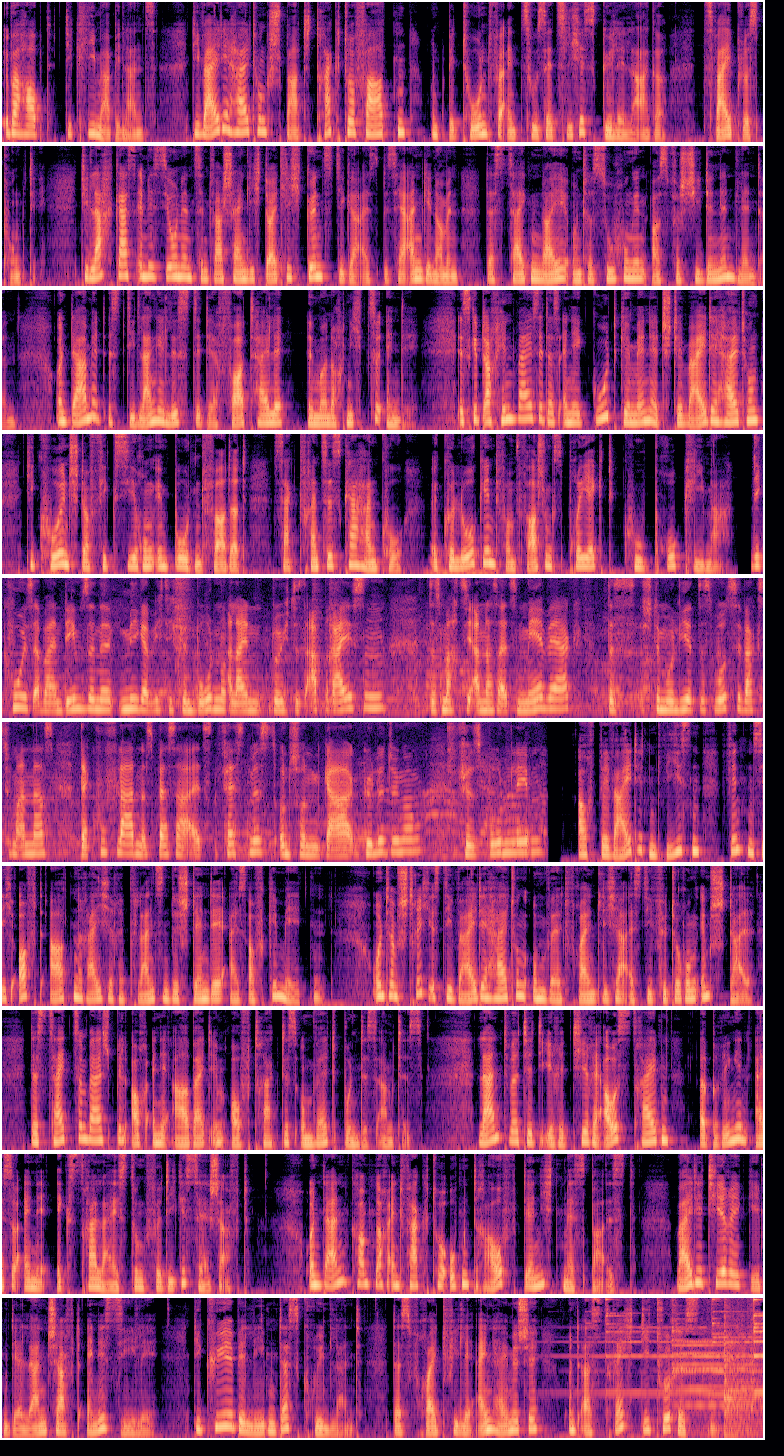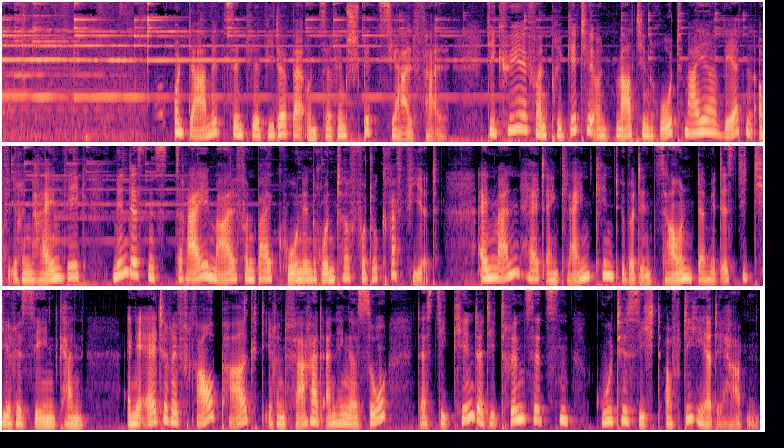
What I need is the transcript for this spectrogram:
Überhaupt die Klimabilanz. Die Weidehaltung spart Traktorfahrten und betont für ein zusätzliches Güllelager. Zwei Pluspunkte. Die Lachgasemissionen sind wahrscheinlich deutlich günstiger als bisher angenommen. Das zeigen neue Untersuchungen aus verschiedenen Ländern. Und damit ist die lange Liste der Vorteile immer noch nicht zu Ende. Es gibt auch Hinweise, dass eine gut gemanagte Weidehaltung die Kohlenstofffixierung im Boden fördert, sagt Franziska Hanko, Ökologin vom Forschungsprojekt Kuh pro Klima. Die Kuh ist aber in dem Sinne mega wichtig für den Boden, allein durch das Abreißen. Das macht sie anders als ein Mähwerk. Das stimuliert das Wurzelwachstum anders. Der Kuhfladen ist besser als Festmist und schon gar Gülledüngung fürs Bodenleben. Auf beweideten Wiesen finden sich oft artenreichere Pflanzenbestände als auf gemähten. Unterm Strich ist die Weidehaltung umweltfreundlicher als die Fütterung im Stall. Das zeigt zum Beispiel auch eine Arbeit im Auftrag des Umweltbundesamtes. Landwirte, die ihre Tiere austreiben, erbringen also eine Extraleistung für die Gesellschaft. Und dann kommt noch ein Faktor obendrauf, der nicht messbar ist. Weidetiere geben der Landschaft eine Seele. Die Kühe beleben das Grünland. Das freut viele Einheimische und erst recht die Touristen. Und damit sind wir wieder bei unserem Spezialfall. Die Kühe von Brigitte und Martin Rothmeier werden auf ihrem Heimweg mindestens dreimal von Balkonen runter fotografiert. Ein Mann hält ein Kleinkind über den Zaun, damit es die Tiere sehen kann. Eine ältere Frau parkt ihren Fahrradanhänger so, dass die Kinder, die drin sitzen, gute Sicht auf die Herde haben.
